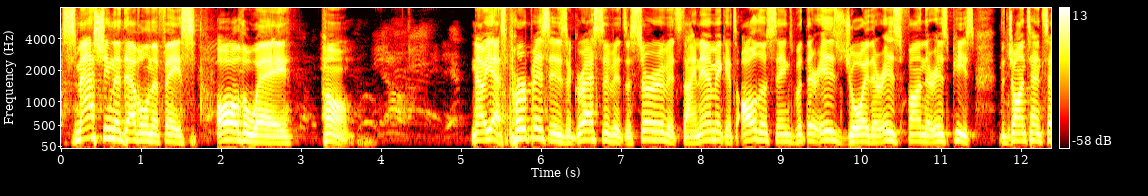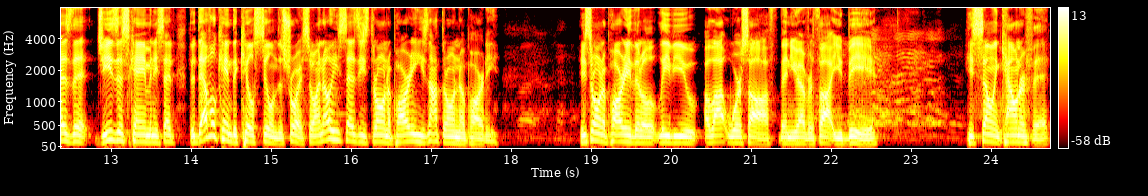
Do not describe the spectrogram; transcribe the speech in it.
smashing the devil in the face all the way home. Now, yes, purpose is aggressive, it's assertive, it's dynamic, it's all those things, but there is joy, there is fun, there is peace. The John 10 says that Jesus came and he said, The devil came to kill, steal, and destroy. So I know he says he's throwing a party, he's not throwing a party. He's throwing a party that'll leave you a lot worse off than you ever thought you'd be. He's selling counterfeit.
